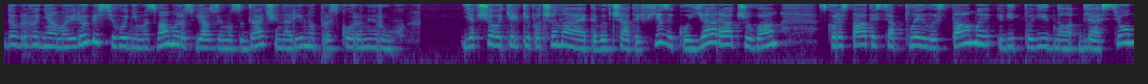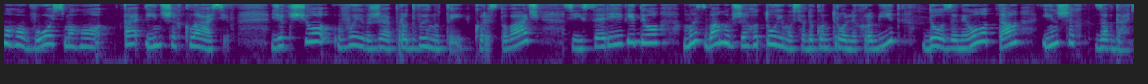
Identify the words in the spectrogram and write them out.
Доброго дня, мої любі! Сьогодні ми з вами розв'язуємо задачі на рівно прискорений рух. Якщо ви тільки починаєте вивчати фізику, я раджу вам скористатися плейлистами відповідно для 7, 8 та інших класів. Якщо ви вже продвинутий користувач цієї серії відео, ми з вами вже готуємося до контрольних робіт, до ЗНО та інших завдань.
